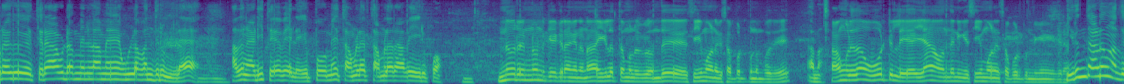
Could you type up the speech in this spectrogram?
பிறகு திராவிடம் எல்லாமே உள்ளே வந்துடும்ல அதன் அடி தேவையில்லை. எப்போவுமே தமிழர் தமிழராகவே இருப்போம். இன்னொரு இன்னொன்னு கேக்குறாங்க என்னன்னா ஈழத்தமிழர்கள் வந்து சீமானுக்கு சப்போர்ட் பண்ணும்போது ஆமா. அவங்களுக்கு தான் ஓட்டு இல்லையே ஏன் வந்து நீங்க சீமானுக்கு சப்போர்ட் கேக்குறாங்க. இருந்தாலும் அது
